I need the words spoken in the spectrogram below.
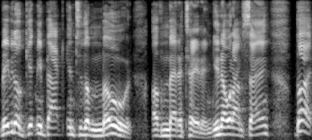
maybe it'll get me back into the mode of meditating. You know what I'm saying? But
